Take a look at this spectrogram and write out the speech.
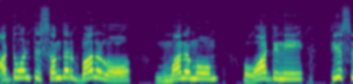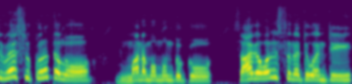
అటువంటి సందర్భాలలో మనము వాటిని తీసివేసుకొనుటలో మనము ముందుకు సాగవలసినటువంటి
